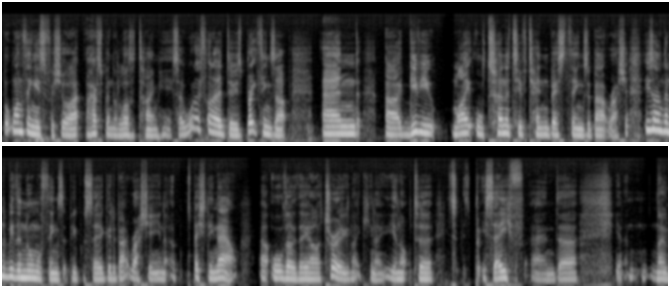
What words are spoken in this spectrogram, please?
But one thing is for sure, I, I, have spent a lot of time here. So what I thought I'd do is break things up and uh, give you my alternative 10 best things about Russia. These aren't going to be the normal things that people say are good about Russia, you know, especially now. Uh, although they are true, like you know, you're not. Uh, it's, it's pretty safe, and uh, you know, no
